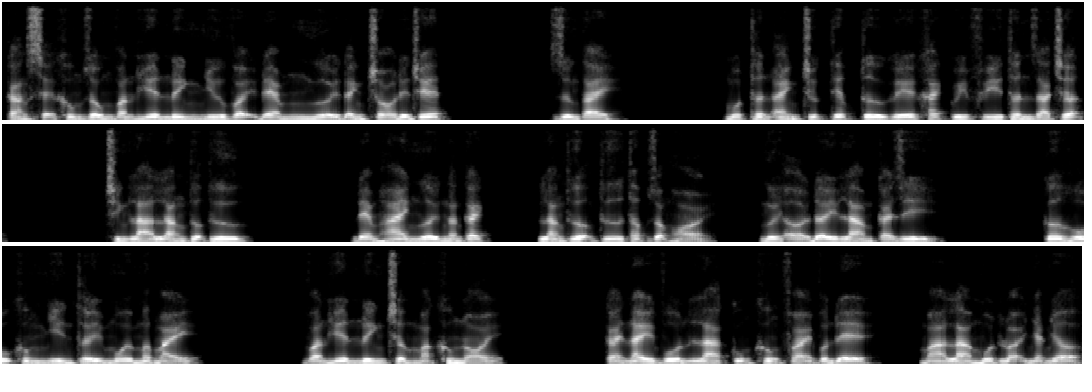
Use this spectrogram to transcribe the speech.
càng sẽ không giống văn hiên linh như vậy đem người đánh cho đến chết. Dừng tay. Một thân ảnh trực tiếp từ ghế khách quý phi thân ra trận. Chính là lăng thượng thư. Đem hai người ngăn cách, lăng thượng thư thấp giọng hỏi người ở đây làm cái gì? Cơ hồ không nhìn thấy môi mất máy. Văn hiên linh trầm mặc không nói. Cái này vốn là cũng không phải vấn đề, mà là một loại nhắc nhở.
